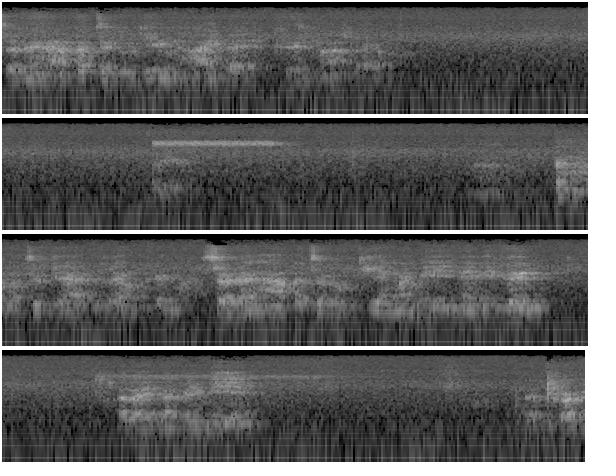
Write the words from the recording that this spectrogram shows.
จะไปหาพัสดุที่มันหายไปคืนมาแล้ว ไปหาวัตถุที่หายไปแล้วคืนมาแสวงหาพัสดุที่ยังไม่มีให้มีขึ้น อะไรก็ไม่มีเป็นคนใน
